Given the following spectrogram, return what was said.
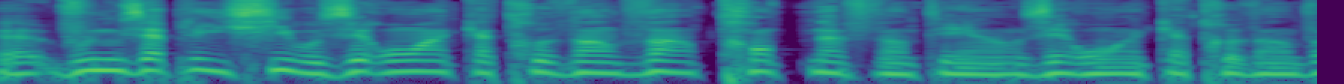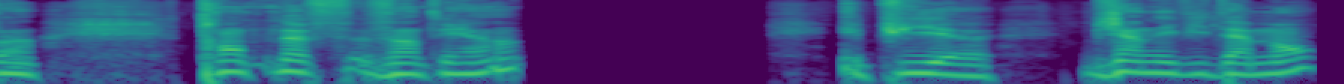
euh, vous nous appelez ici au 01 80 20 39 21, 01 80 20 39 21. Et puis, bien évidemment,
